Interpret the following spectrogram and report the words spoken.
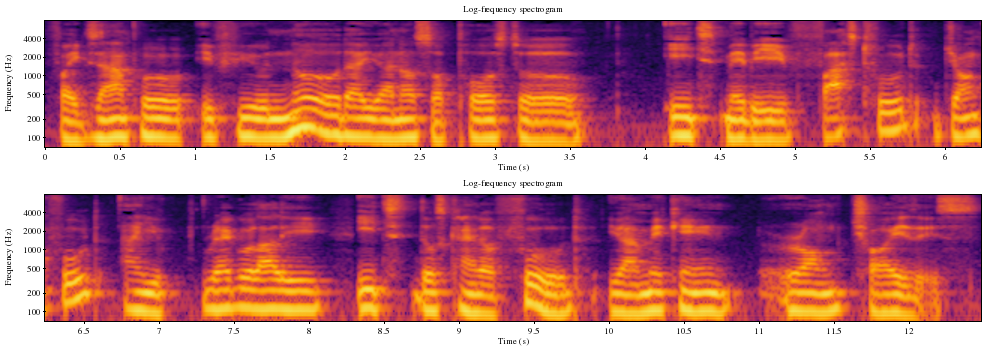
For example, if you know that you are not supposed to eat maybe fast food, junk food, and you regularly eat those kind of food, you are making wrong choices.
